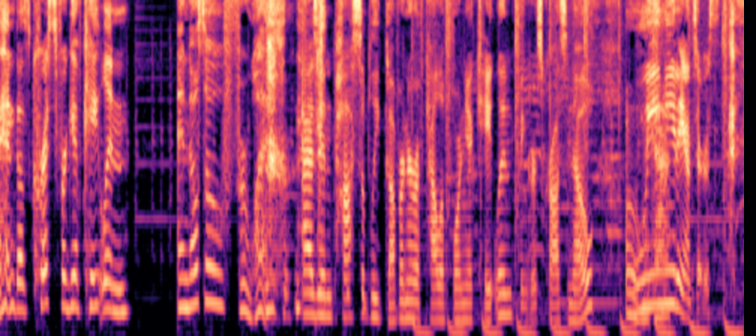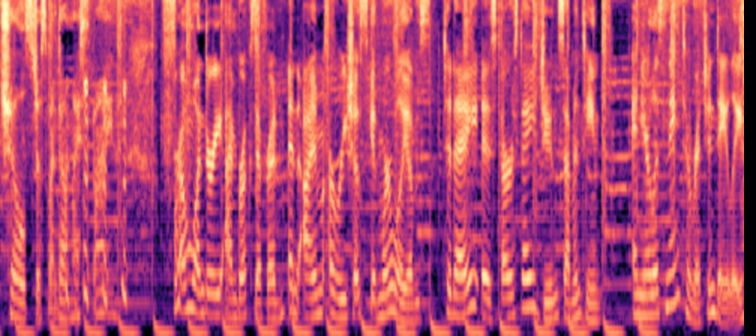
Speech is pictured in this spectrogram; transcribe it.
And does Kris forgive Caitlyn? And also, for what? As in possibly governor of California, Caitlyn, fingers crossed, no. Oh we need answers. Chills just went down my spine. From Wondery, I'm Brooke Siffrinn, And I'm Aricia Skidmore Williams. Today is Thursday, June 17th. and you're listening to Rich and Daily.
